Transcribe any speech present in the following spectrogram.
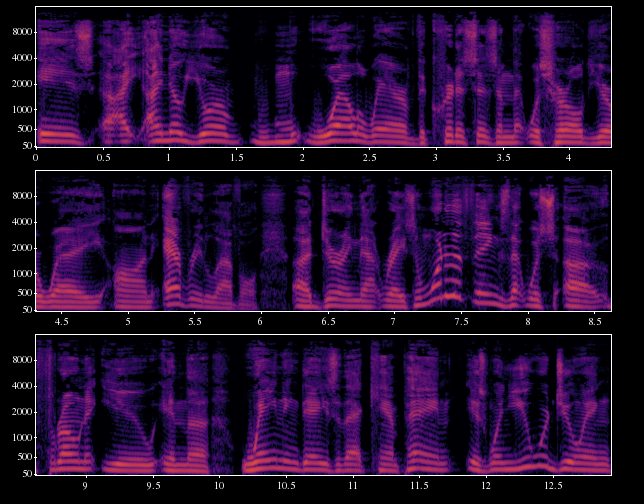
is I, I know you're w- well aware of the criticism that was hurled your way on every level uh, during that race, and one of the things that was uh, thrown at you in the waning days of that campaign is when you were doing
